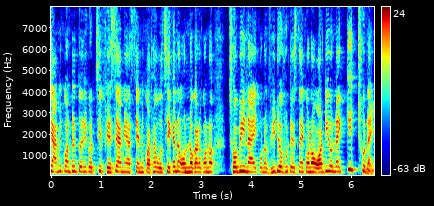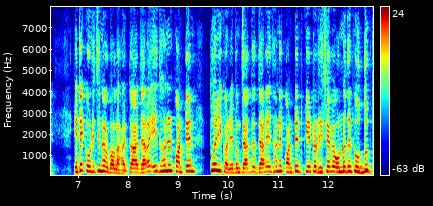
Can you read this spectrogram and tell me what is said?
যে আমি কন্টেন্ট তৈরি করছি ফেসে আমি আসছি, আমি কথা বলছি, এখানে অন্য কারও কোনো ছবি নাই, কোনো ভিডিও ফুটেজ নাই, কোনো অডিও নাই, কিচ্ছু নাই। এটাকে অরিজিনাল বলা হয়। তো যারা এই ধরনের কন্টেন্ট তৈরি করে এবং যাদের যারা এই ধরনের কন্টেন্ট ক্রিয়েটর হিসেবে অন্যদেরকে উদ্বুদ্ধ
